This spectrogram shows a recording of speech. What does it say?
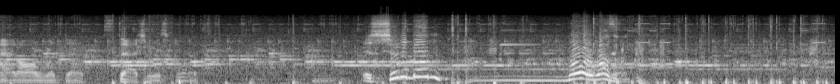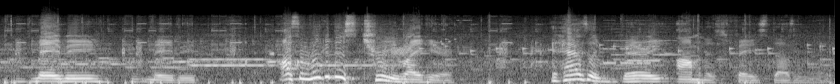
at all what that statue is for. It should have been? No, it wasn't. Maybe. Maybe. Also, look at this tree right here. It has a very ominous face, doesn't it?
